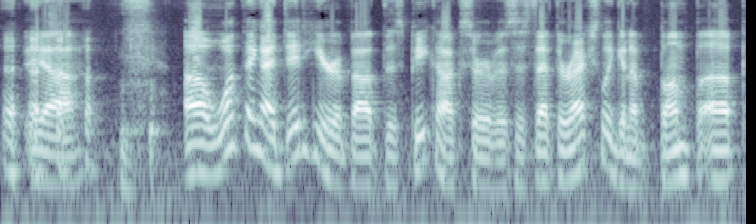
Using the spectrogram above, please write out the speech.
yeah. Uh, one thing I did hear about this Peacock service is that they're actually going to bump up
